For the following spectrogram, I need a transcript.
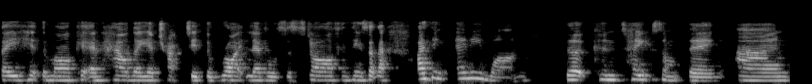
they hit the market and how they attracted the right levels of staff and things like that. I think anyone that can take something and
